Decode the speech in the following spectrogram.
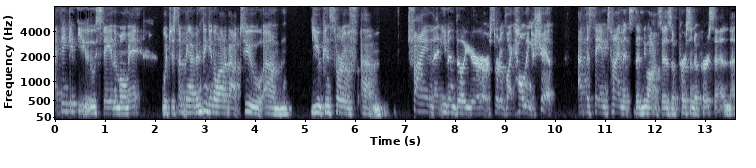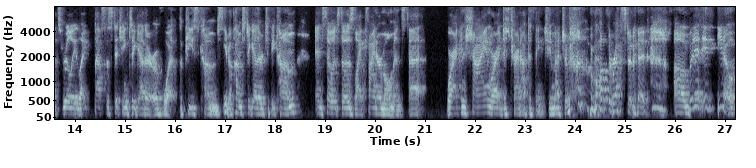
I think if you stay in the moment, which is something I've been thinking a lot about too, um, you can sort of um, find that even though you're sort of like helming a ship at the same time it's the nuances of person to person that's really like that's the stitching together of what the piece comes you know comes together to become and so it's those like finer moments that where I can shine, where I just try not to think too much about, about the rest of it. Um, but it, it, you know,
